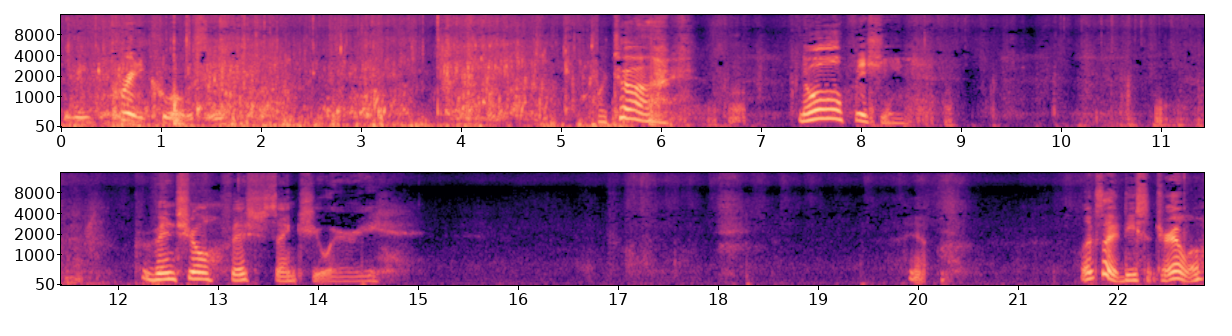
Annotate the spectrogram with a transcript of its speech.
Should be pretty cool to see. Portage. No fishing. Provincial Fish Sanctuary. Looks like a decent trail though.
